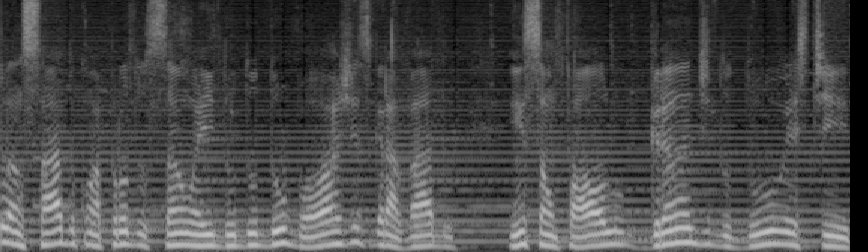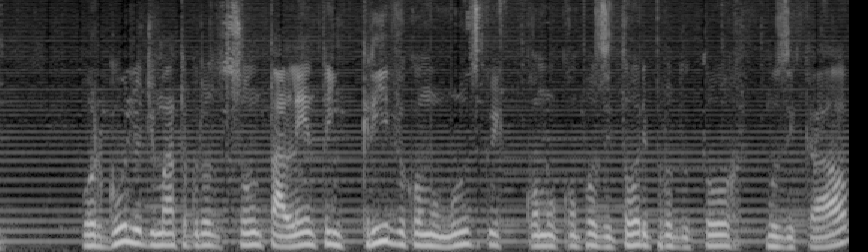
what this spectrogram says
lançado com a produção aí do Dudu Borges, gravado em São Paulo. Grande Dudu, este orgulho de Mato Grosso do Sul, um talento incrível como músico e como compositor e produtor musical.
